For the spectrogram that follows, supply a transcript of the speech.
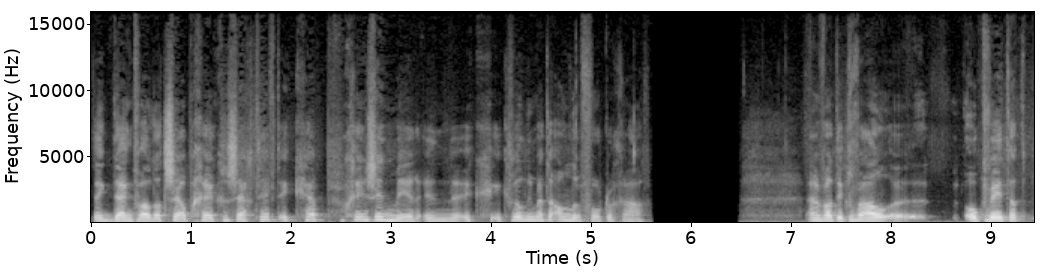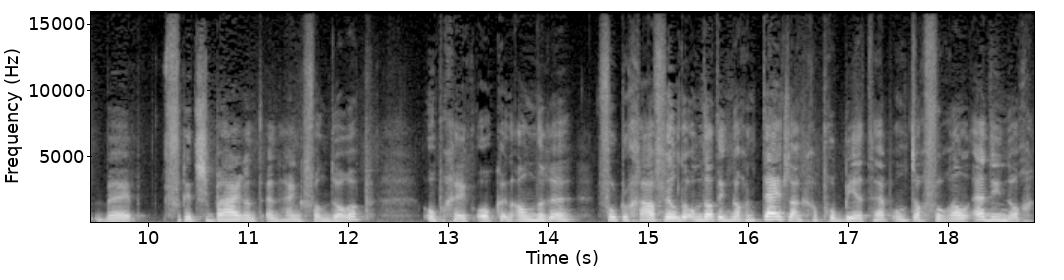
ik denk wel dat zij op een gegeven moment gezegd heeft: Ik heb geen zin meer in, eh, ik, ik wil nu met een andere fotograaf. En wat ik wel eh, ook weet dat bij Frits Barend en Henk van Dorp op een gegeven moment ook een andere fotograaf wilde, omdat ik nog een tijd lang geprobeerd heb om toch vooral Eddie nog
